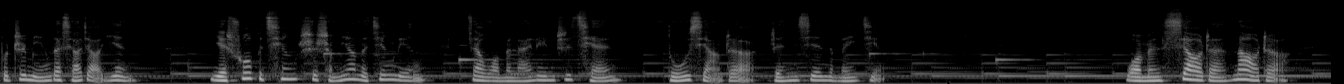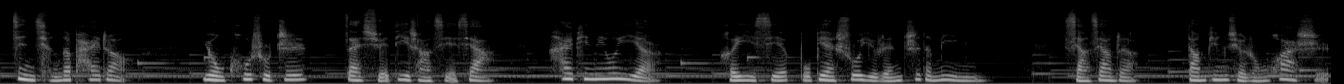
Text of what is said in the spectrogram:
不知名的小脚印，也说不清是什么样的精灵，在我们来临之前，独享着人间的美景。我们笑着闹着，尽情地拍照。用枯树枝在雪地上写下 “Happy New Year” 和一些不便说与人知的秘密，想象着当冰雪融化时，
